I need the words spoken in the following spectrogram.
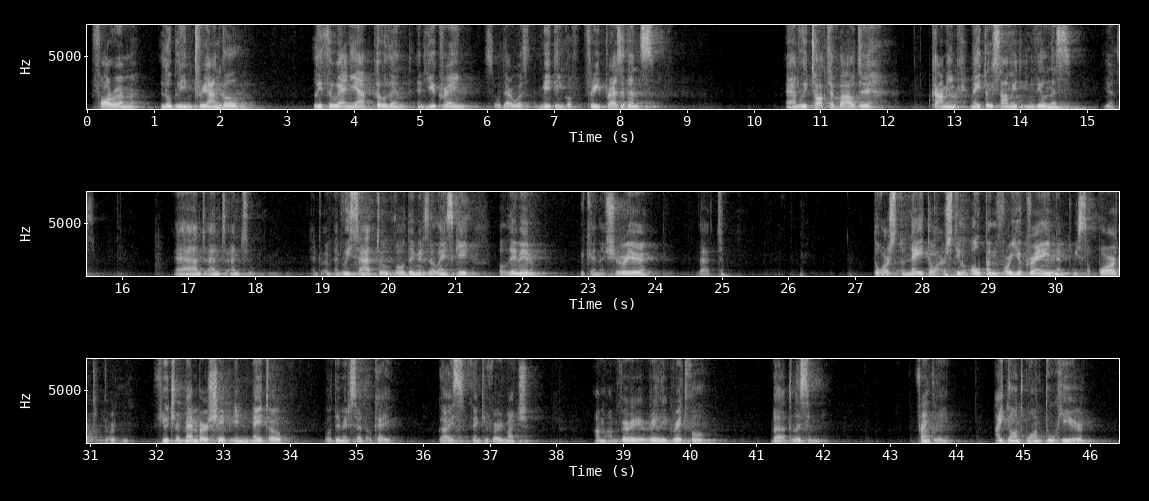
forum Lublin Triangle, Lithuania, Poland, and Ukraine. So there was a meeting of three presidents. And we talked about the coming NATO summit in Vilnius, yes? And, and, and and, and we said to Volodymyr Zelensky, Volodymyr, we can assure you that doors to NATO are still open for Ukraine and we support your future membership in NATO. Volodymyr said, okay, guys, thank you very much. I'm, I'm very, really grateful, but listen, frankly, I don't want to hear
